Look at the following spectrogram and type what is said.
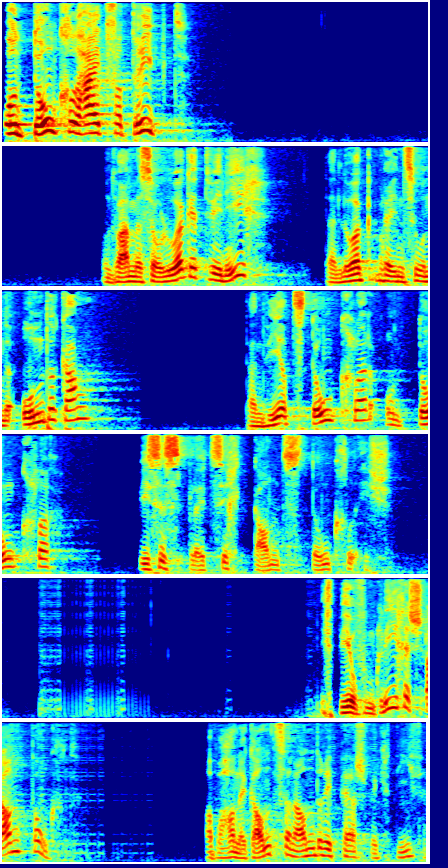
und Dunkelheit vertreibt. Und wenn man so schaut wie ich, dann schaut man in so einen Untergang, dann wird es dunkler und dunkler, bis es plötzlich ganz dunkel ist. Ich bin auf dem gleichen Standpunkt, aber habe eine ganz andere Perspektive.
